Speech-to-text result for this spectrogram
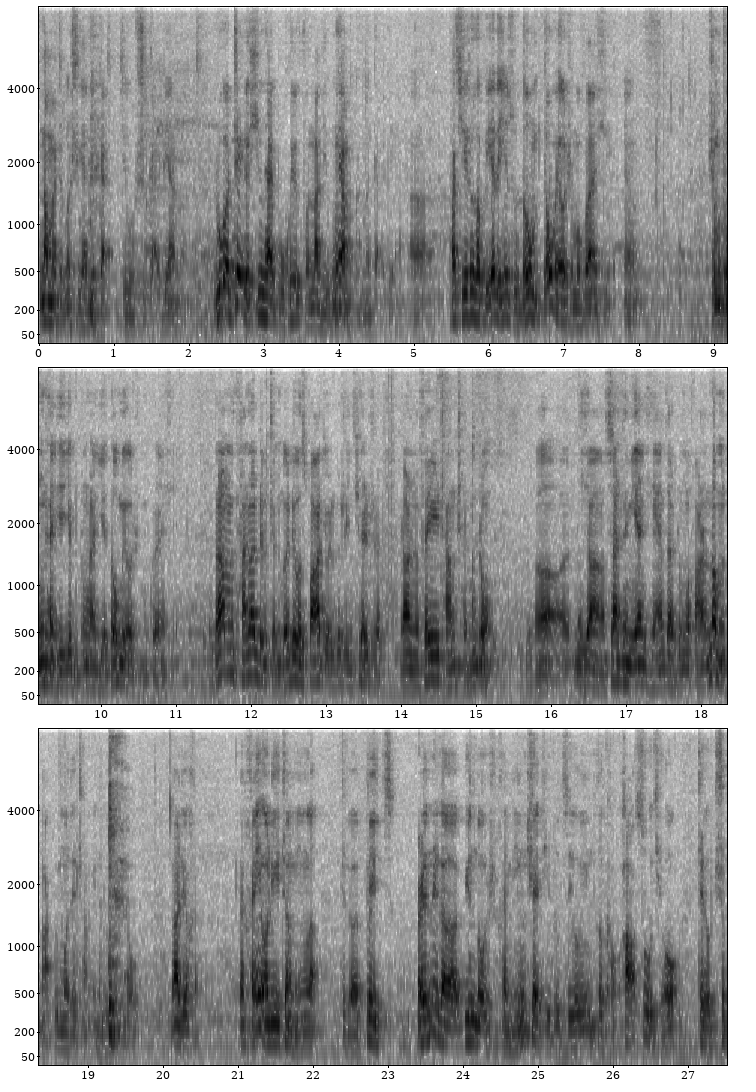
那么整个实验就改就是改变了。如果这个心态不恢复，那就永远不可能改变啊。它其实和别的因素都都没有什么关系，嗯，什么中产阶级不中产阶级都没有什么关系。当然，我们谈到这个整个六四八九这个事情，确实让人非常沉重。呃，你想三十年前在中国发生那么大规模的一场民主运动，那就很很有力证明了这个对，而且那个运动是很明确提出自由民主的口号诉求。这个是，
